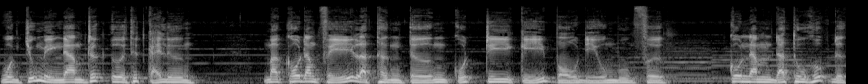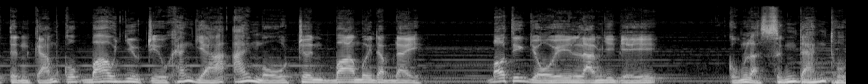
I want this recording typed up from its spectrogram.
Quần chúng miền Nam rất ưa thích cải lương mà cô Nam Phỉ là thần tượng của tri kỷ bộ điệu muôn phương. Cô Năm đã thu hút được tình cảm của bao nhiêu triệu khán giả ái mộ trên 30 năm nay. Báo tiếng dội làm như vậy cũng là xứng đáng thôi.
